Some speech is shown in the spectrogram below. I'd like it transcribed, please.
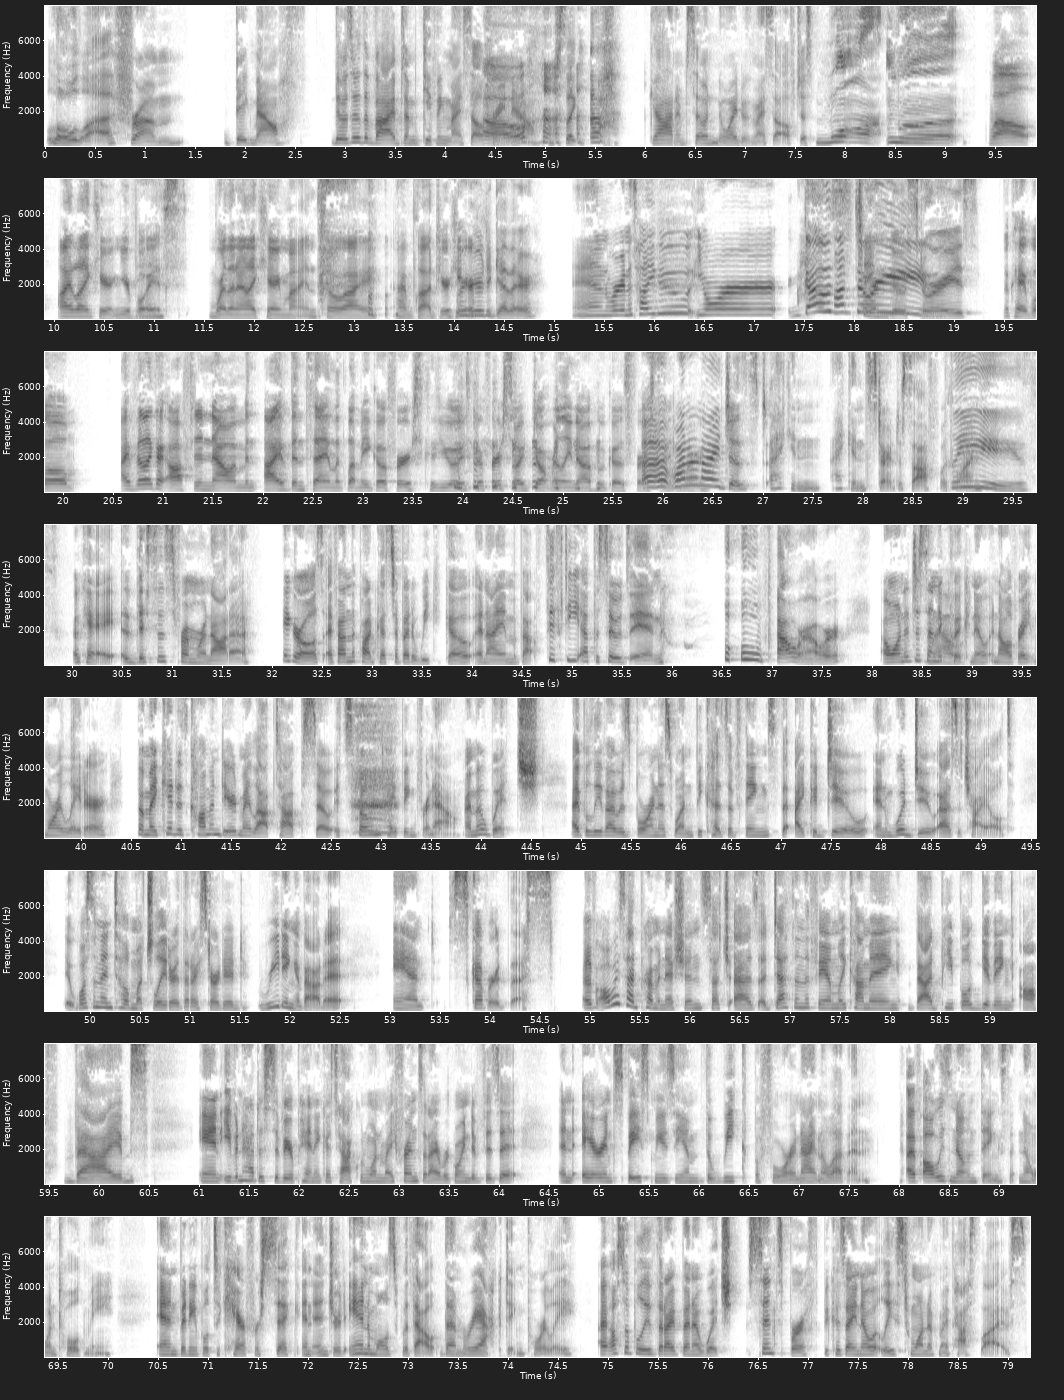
Lola from Big Mouth. Those are the vibes I'm giving myself right Oh. now. I'm just like, oh. ugh, God, I'm so annoyed with myself. Just mwah, mwah. Well, I like hearing your voice more than I like hearing mine, so I I'm glad you're We're here here. together. and we're gonna tell you your Ghost stories. ghost stories. Okay, well, I feel like I often now I'm in, I've been saying like let me go first because you always go first, so I don't really know who goes first. Uh, why don't. I just I can I can start us off with one. Please. Okay, this is from Renata. Hey girls, I found the podcast about a week ago and I am about 50 episodes in. Oh, power hour. I wanted to send Wow. a quick note and I'll write more later, but my kid has commandeered my laptop, so it's phone typing for now. I'm a witch. I believe I was born as one because of things that I could do and would do as a child. It wasn't until much later that I started reading about it and discovered this. I've always had premonitions such as a death in the family coming, bad people giving off vibes, and even had a severe panic attack when one of my friends and I were going to visit an air and space museum the week before 9 11. I've always known things that no one told me and been able to care for sick and injured animals without them reacting poorly. I also believe that I've been a witch since birth because I know at least one of my past lives.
